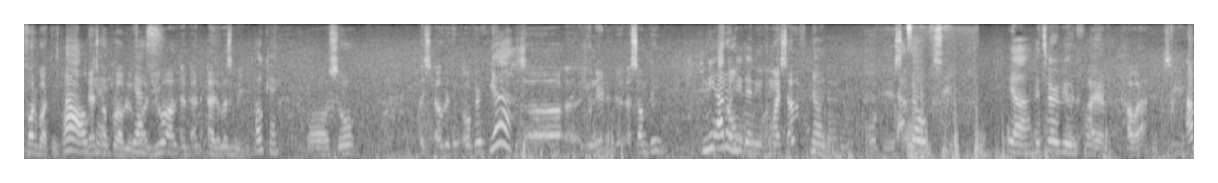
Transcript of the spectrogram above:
for bathing. Ah, That's no problem Yes. for you all and, and as well as me. Okay. Uh, so, is everything okay? Yeah. Uh, you need uh, something? Me, I don't need anything. Myself? No, no, no. Okay. So- see, Yeah, it's very beautiful. I, how uh, see, I'm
